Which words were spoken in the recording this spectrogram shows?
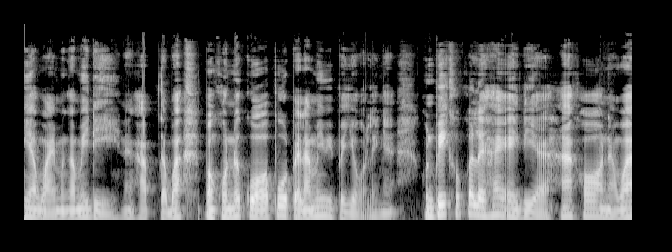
งียบๆไว้มันก็ไม่ดีนะครับแต่ว่าบางคนก็กลัวว่าพูดไปแล้วไม่มีประโยชน์อะไรเงี้ยคุณปิ๊กเขาก็เลยให้ไอเดีย 5 ข้อนะว่า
